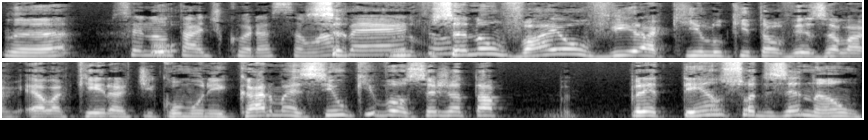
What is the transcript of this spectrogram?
né? Você não está de coração cê, aberto. Você não vai ouvir aquilo que talvez ela, ela queira te comunicar, mas sim o que você já está pretenso a dizer não.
